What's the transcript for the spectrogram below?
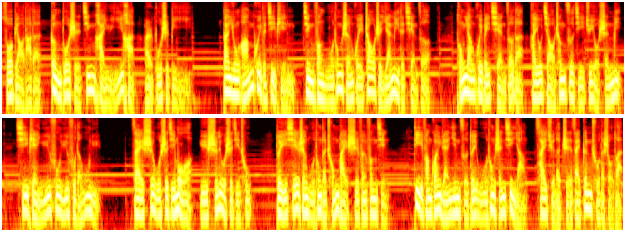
所表达的更多是惊骇与遗憾，而不是鄙夷。但用昂贵的祭品敬奉五通神会招致严厉的谴责，同样会被谴责的还有矫称自己具有神力、欺骗渔夫渔妇的巫女。在十五世纪末与十六世纪初，对邪神五通的崇拜十分风行。地方官员因此对五通神信仰采取了旨在根除的手段。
